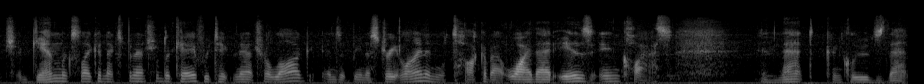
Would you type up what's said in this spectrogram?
which again looks like an exponential decay. If we take the natural log, ends up being a straight line, and we'll talk about why that is in class. And that concludes that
